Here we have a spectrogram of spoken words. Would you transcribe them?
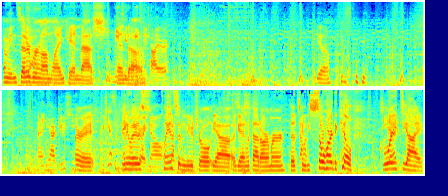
I mean Zetterburn Online can mash, me and too, uh, me too, Tire. yeah. And yeah, Gucci. All right. Gucci has a big Anyways, right now. plant some neutral. Yeah, again with that armor, that's gonna be so hard to kill. Great? DI.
